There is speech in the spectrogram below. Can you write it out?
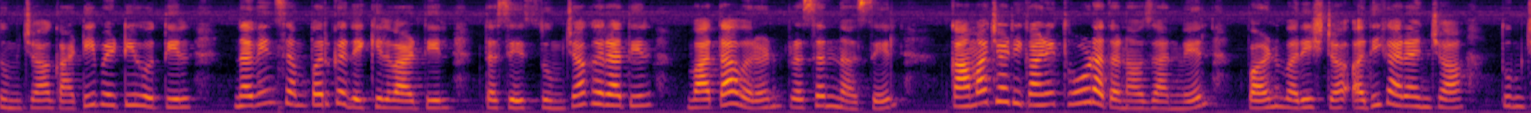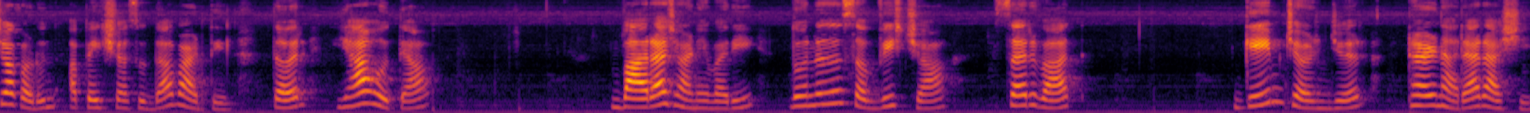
तुमच्या गाठीभेटी होतील. नवीन संपर्क देखील वाढतील. तसेच तुमच्या घरातील वातावरण प्रसन्न असेल. कामाच्या ठिकाणी थोडा तणाव जाणवेल पण वरिष्ठ अधिकाऱ्यांच्या तुमच्याकडून अपेक्षासुद्धा वाढतील. तर ह्या होत्या बारा जानेवारी दोन हजार सव्वीसच्या सर्वात गेम चेंजर ठरणाऱ्या राशी.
